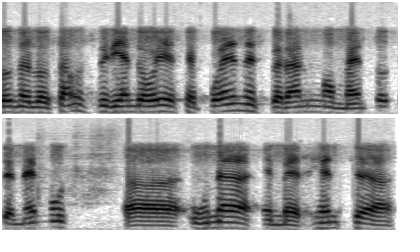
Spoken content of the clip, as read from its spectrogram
donde lo estamos pidiendo, oye, ¿se pueden esperar un momento? Tenemos ah, una emergencia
